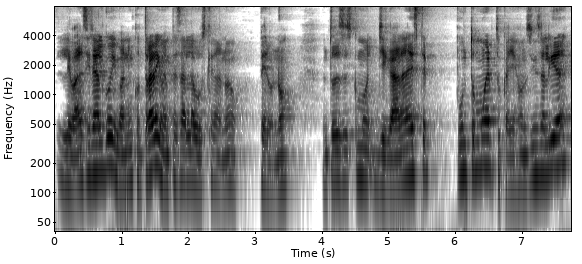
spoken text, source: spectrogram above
le va a decir algo y van a encontrar y va a empezar la búsqueda de nuevo. Pero no. Entonces es como llegar a este punto muerto, callejón sin salida,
